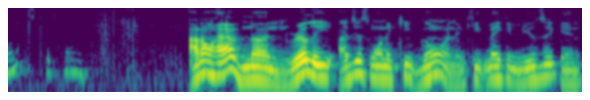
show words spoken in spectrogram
Ooh, excuse me. i don't have none really i just want to keep going and keep making music and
